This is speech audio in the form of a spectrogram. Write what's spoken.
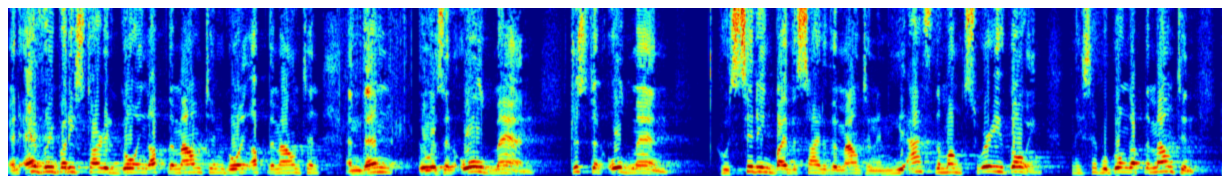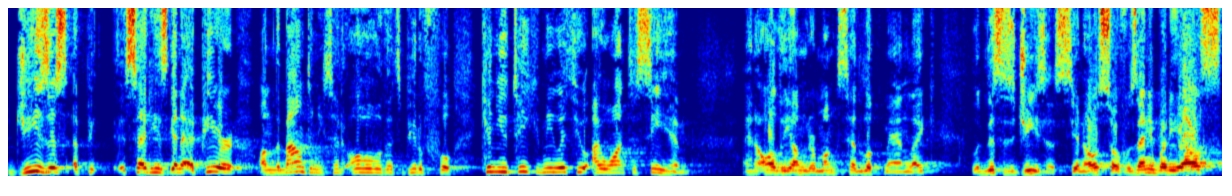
and everybody started going up the mountain, going up the mountain. And then there was an old man, just an old man who's sitting by the side of the mountain and he asked the monks, where are you going? And they said, we're going up the mountain. Jesus said he's going to appear on the mountain. He said, oh, that's beautiful. Can you take me with you? I want to see him. And all the younger monks said, look, man, like, look, this is Jesus, you know, so if it was anybody else,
